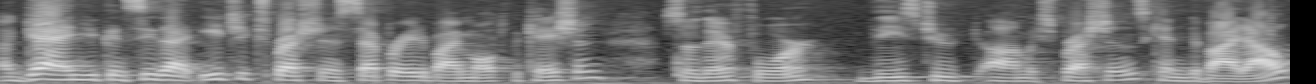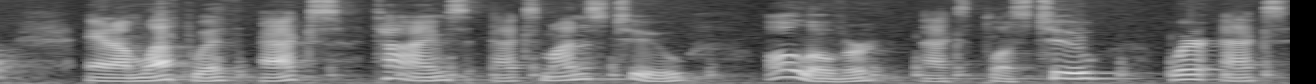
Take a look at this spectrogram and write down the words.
Again, you can see that each expression is separated by multiplication. So therefore, these two um, expressions can divide out. And I'm left with x times x minus 2 all over x plus 2, where x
